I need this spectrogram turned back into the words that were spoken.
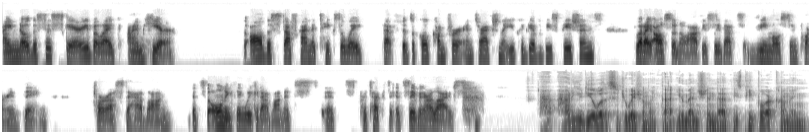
I know this is scary but like i'm here. All the stuff kind of takes away that physical comfort interaction that you could give these patients but I also know obviously that's the most important thing for us to have on. It's the only thing we could have on. It's it's protecting. It's saving our lives. How, how do you deal with a situation like that? You mentioned that these people are coming.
